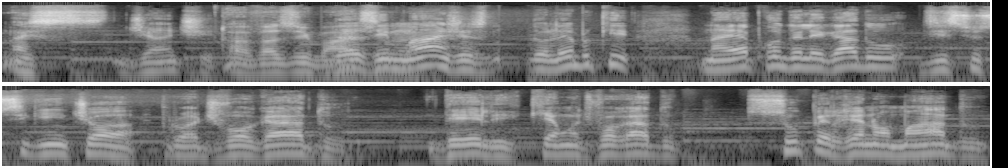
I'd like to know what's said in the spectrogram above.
mas diante Tava as imagens, das né? imagens, eu lembro que na época o delegado disse o seguinte, ó, pro advogado dele, que é um advogado super renomado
